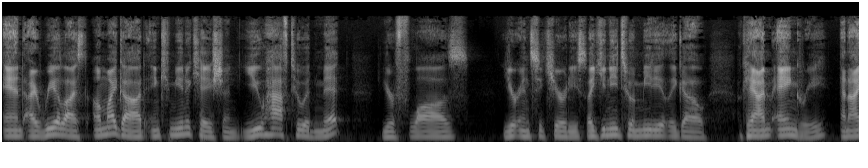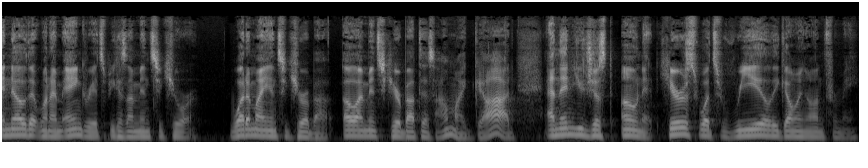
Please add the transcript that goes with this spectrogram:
And I realized, oh my God, in communication, you have to admit your flaws, your insecurities. Like you need to immediately go, okay, I'm angry. And I know that when I'm angry, it's because I'm insecure. What am I insecure about? Oh, I'm insecure about this. Oh my God. And then you just own it. Here's what's really going on for me.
